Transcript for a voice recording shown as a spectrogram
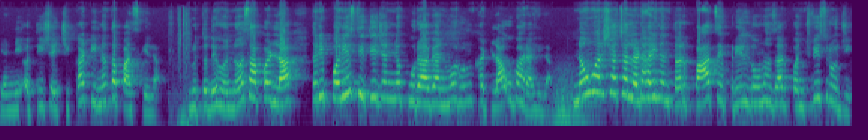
यांनी अतिशय चिकाटीनं तपास केला. मृतदेह न सापडला तरी परिस्थितीजन्य पुराव्यांवरून खटला उभा राहिला. नऊ वर्षाच्या लढाईनंतर पाच एप्रिल दोन हजार पंचवीस रोजी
